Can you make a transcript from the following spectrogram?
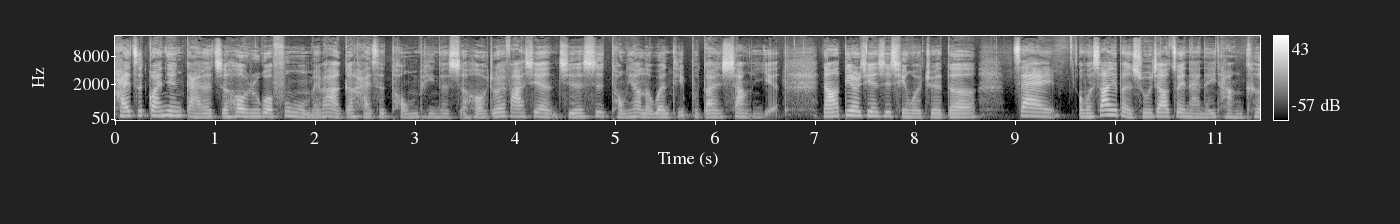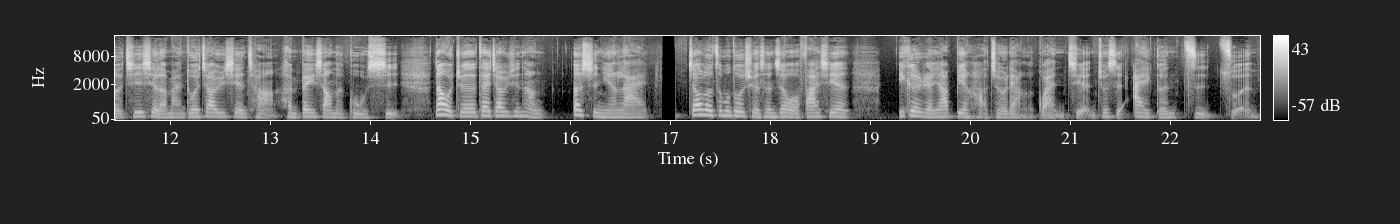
孩子观念改了之后，如果父母没办法跟孩子同频的时候，就会发现其实是同样的问题不断上演。然后第二件事情，我觉得在我上一本书叫《最难的一堂课》，其实写了蛮多教育现场很悲伤的故事。那我觉得在教育现场二十年来教了这么多学生之后，我发现。一个人要变好，只有两个关键，就是爱跟自尊。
